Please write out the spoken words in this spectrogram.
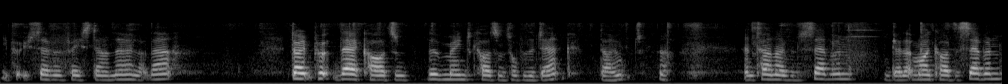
You put your 7 face down there, like that. Don't put their cards, on the main cards on top of the deck. Don't. and turn over the 7. And go that my card's a 7.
